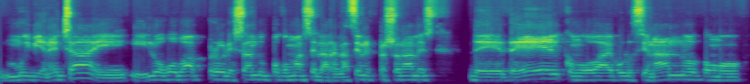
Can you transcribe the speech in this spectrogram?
muy bien hecha y, luego va progresando un poco más en las relaciones personales de, él, cómo va evolucionando, cómo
